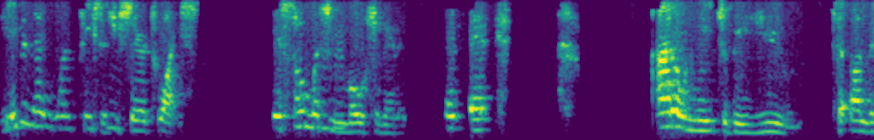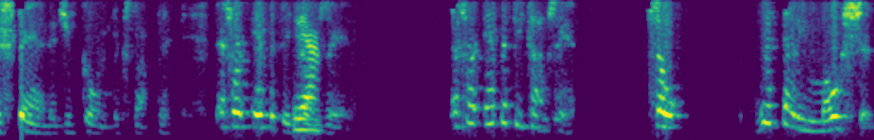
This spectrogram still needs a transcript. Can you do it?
even that one piece that you shared twice, there's so much mm-hmm. emotion in it. And, and I don't need to be you to understand that you're going through something. That's where empathy yeah. comes in. That's where empathy comes in. So with that emotion,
